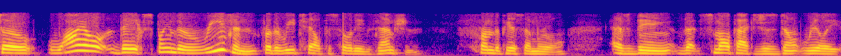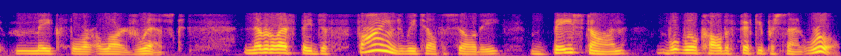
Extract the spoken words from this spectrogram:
So while they explain the reason for the retail facility exemption from the PSM rule as being that small packages don't really make for a large risk, nevertheless they defined retail facility based on what we'll call the 50% rule.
